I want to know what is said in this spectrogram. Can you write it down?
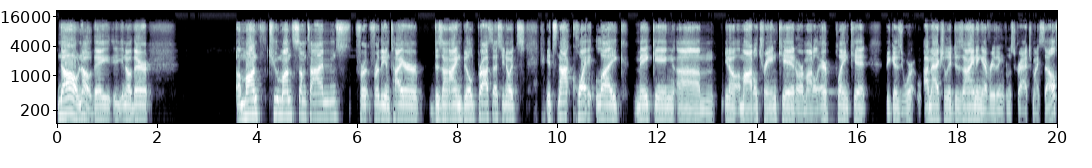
No, no, they you know they're a month, two months sometimes for for the entire design build process. You know, it's it's not quite like making um, you know a model train kit or a model airplane kit because we're I'm actually designing everything from scratch myself.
